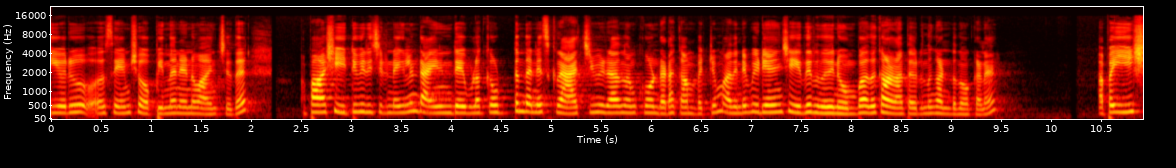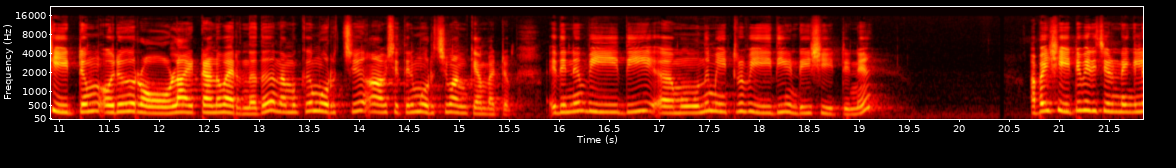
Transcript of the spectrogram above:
ഈ ഒരു സെയിം ഷോപ്പിൽ നിന്ന് തന്നെയാണ് വാങ്ങിച്ചത്. അപ്പോൾ ആ ഷീറ്റ് വിരിച്ചിട്ടുണ്ടെങ്കിലും ഡൈനിങ് ടേബിളൊക്കെ ഒട്ടും തന്നെ സ്ക്രാച്ച് വീഴാതെ നമുക്ക് കൊണ്ടുനടക്കാൻ പറ്റും. അതിന്റെ വീഡിയോ ഞാൻ ചെയ്തിരുന്നതിന് മുമ്പ് അത് കാണാത്തവരൊന്ന് കണ്ടു നോക്കണേ. അപ്പോൾ ഈ ഷീറ്റും ഒരു റോളായിട്ടാണ് വരുന്നത്. നമുക്ക് മുറിച്ച് ആവശ്യത്തിന് മുറിച്ച് വാങ്ങിക്കാൻ പറ്റും. ഇതിന് വീതി മൂന്ന് മീറ്റർ വീതി ഉണ്ട് ഈ ഷീറ്റിന്. അപ്പോൾ ഈ ഷീറ്റ് വിരിച്ചിട്ടുണ്ടെങ്കിൽ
